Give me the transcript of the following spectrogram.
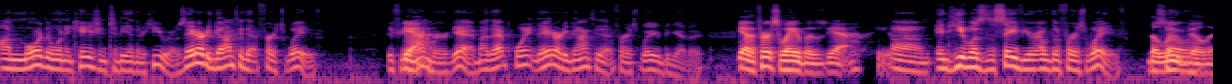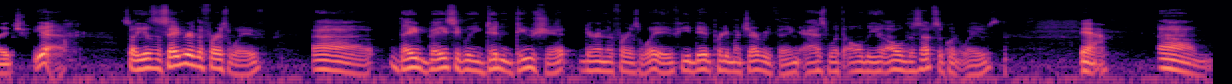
on more than one occasion to the other heroes. They'd already gone through that first wave. If you Yeah. remember, yeah, by that point they'd already gone through that first wave together. Yeah, the first wave was yeah, Um, and he was the savior of the first wave. the so- loot village. Yeah. So he was the savior of the first wave. Uh, they basically didn't do shit during the first wave. He did pretty much everything, as with all the all the subsequent waves. Yeah, Um,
